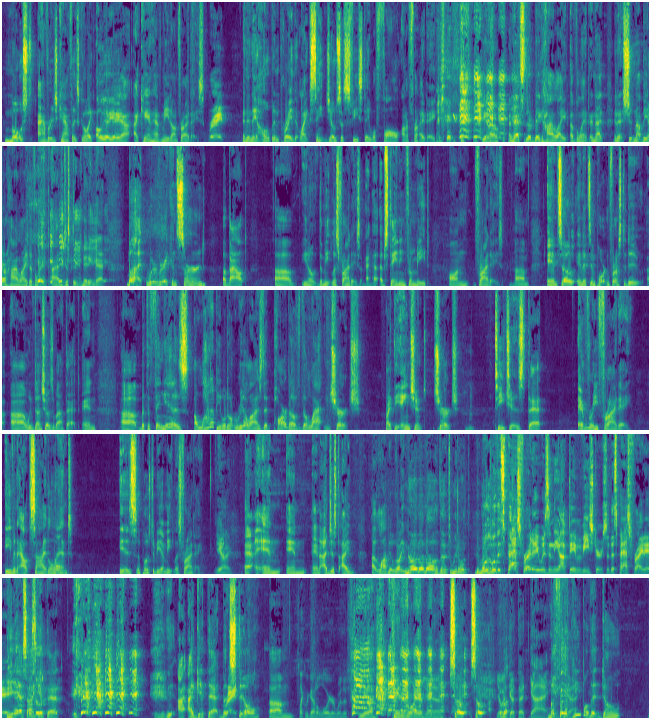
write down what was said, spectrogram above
most average Catholics go like, "Oh yeah, yeah, yeah, I can't have meat on Fridays." Right. and then they hope and pray that like Saint Joseph's feast day will fall on a Friday, you know, and that's their big highlight of Lent, and that and that should not be our highlight of Lent. I'm just admitting that, but we're very concerned about uh, you know the meatless Fridays, a- abstaining from meat on Fridays, um, and so and it's important for us to do. Uh, uh, we've done shows about that, and. Uh, but the thing is, a lot of people don't realize that part of the Latin Church, right, the ancient church, teaches that every Friday, even outside Lent, is supposed to be a meatless Friday. Yeah. Right. And and and I just I a lot of people are like, no, no, no, that's we don't. We Well, don't well, this past Friday was in the octave of Easter, so this past Friday. yes, I get the- that. I, I get that, but Right. still, um, It's like we got a lawyer with us. yeah, canon lawyer. Yeah. So so You always but- got that guy. But He's for the guy. people that don't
